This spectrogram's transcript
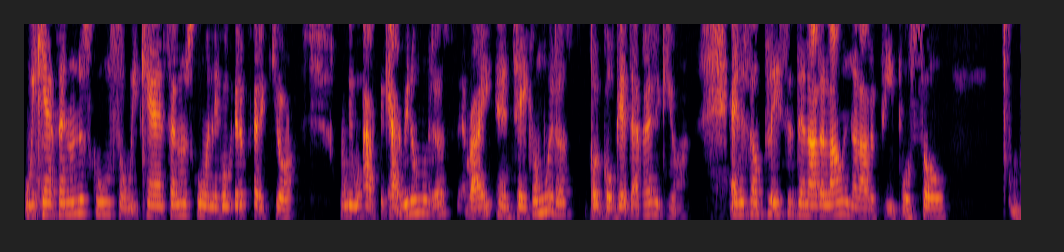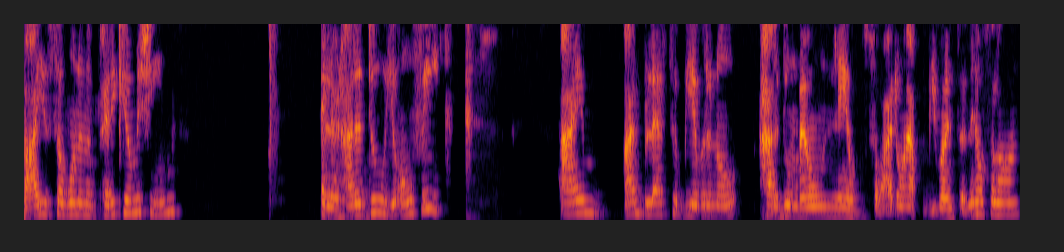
We can't send them to school, so we can't send them to school and they go get a pedicure. We will have to carry them with us, right? And take them with us, but go get that pedicure. And in some places, they're not allowing a lot of people. So buy yourself one of them pedicure machines and learn how to do your own feet. I'm I'm blessed to be able to know how to do my own nails, so I don't have to be running to the nail salon.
